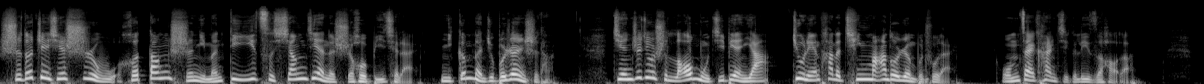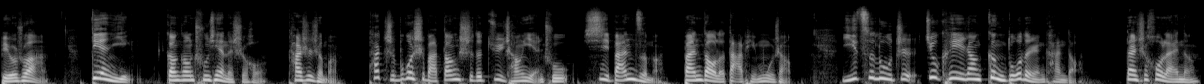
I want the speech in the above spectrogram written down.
使得这些事物和当时你们第一次相见的时候比起来，你根本就不认识他，简直就是老母鸡变鸭，就连他的亲妈都认不出来。我们再看几个例子好了，比如说啊，电影刚刚出现的时候，它是什么？它只不过是把当时的剧场演出戏班子嘛。搬到了大屏幕上，一次录制就可以让更多的人看到。但是后来呢？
